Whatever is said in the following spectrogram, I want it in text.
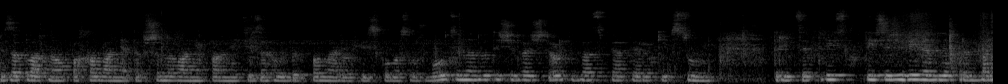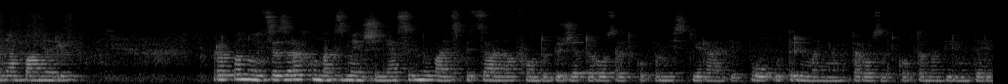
безоплатного поховання та вшанування пам'яті загиблих померлих військовослужбовців на 2024-2025 роки в сумі 33 тисяч гривень для придбання банерів. Пропонується за рахунок зменшення асигнувань спеціального фонду бюджету розвитку по міській раді по утриманню та розвитку автомобільних доріг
